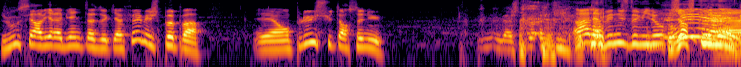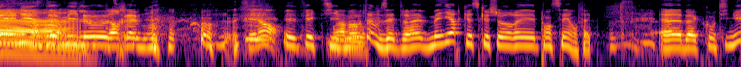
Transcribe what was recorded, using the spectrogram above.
je vous servirais bien une tasse de café, mais je peux pas. Et en plus, je suis torse nu. Bah, je peux- Ah, la Vénus de Milo. Georges La Clooney. Vénus de Milo, Georges très bon. Excellent. Effectivement, Bravo. Putain, vous êtes vraiment meilleur que ce que j'aurais pensé en fait. Euh, bah, continuez,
